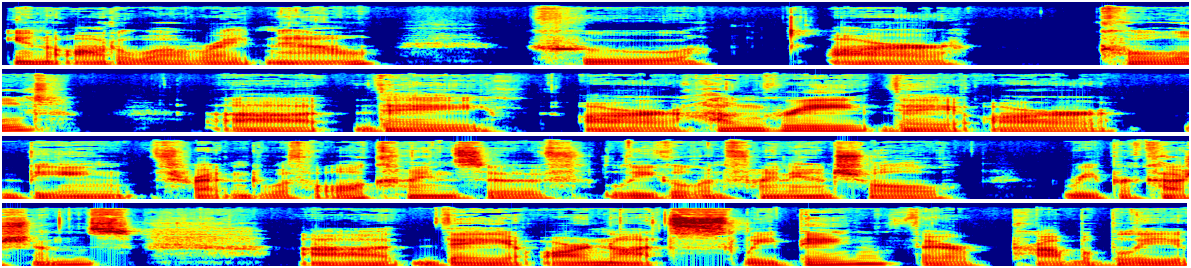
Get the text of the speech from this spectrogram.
in Ottawa right now, who are cold, uh, they are hungry, they are being threatened with all kinds of legal and financial repercussions. Uh, they are not sleeping. They're probably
